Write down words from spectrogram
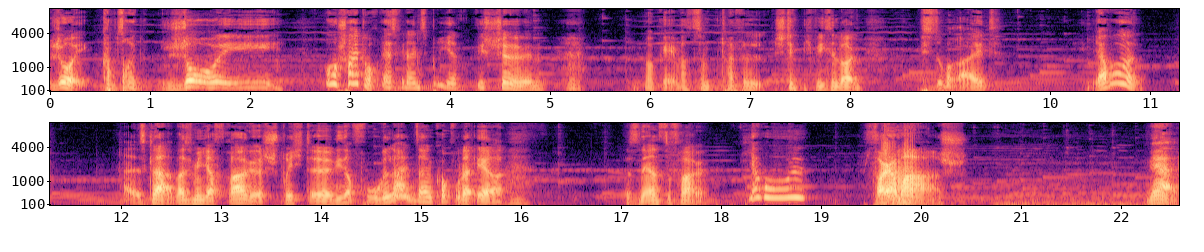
Joey, komm zurück. Joey! Oh, scheint doch, er ist wieder inspiriert. Wie schön. Okay, was zum Teufel stimmt nicht mit diesen Leuten? Bist du bereit? Jawohl. Alles klar. Was ich mich ja frage, spricht äh, dieser Vogel in seinem Kopf oder er? Das ist eine ernste Frage. Jawohl. Feuermarsch. Mehr,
